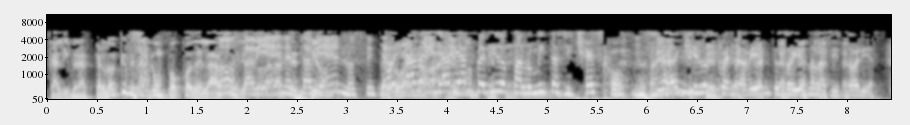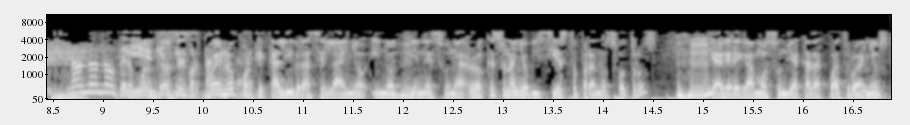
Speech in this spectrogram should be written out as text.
calibrar. Perdón que me Claro. salga un poco del agua. No, está la bien, está bien, no estoy- pero ya, bueno, ya habían pedido palomitas y chesco. Aquí los cuentavientes oyendo las historias. No, no, no, pero y ¿por qué entonces, es importante? bueno, porque calibras el año y no tienes una, lo que es un año bisiesto para nosotros, que agregamos un día cada cuatro años.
